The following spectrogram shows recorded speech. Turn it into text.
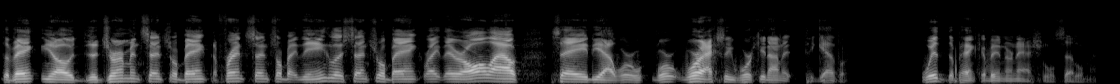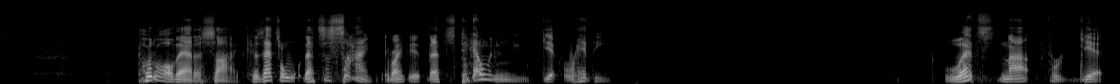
the bank, you know, the German central bank, the French central bank, the English central bank, right? They were all out saying, "Yeah, we're we're we're actually working on it together with the Bank of International Settlements." put all that aside because that's a that's a sign, right? It, that's telling you get ready. Let's not forget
